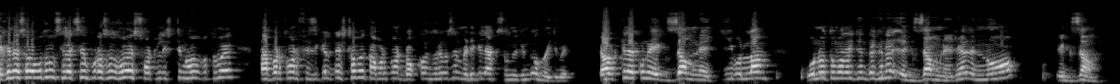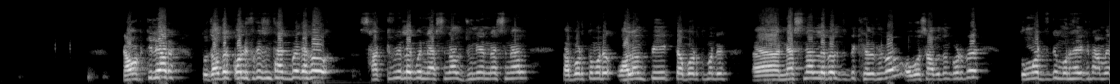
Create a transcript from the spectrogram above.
এখানে সর্বপ্রথম সিলেকশন প্রসেস হবে শর্ট লিস্টিং হবে প্রথমে, তারপর তোমার ফিজিক্যাল টেস্ট হবে, তারপর তোমার ডকুমেন্ট ভেরিফিকেশন মেডিকেল একসঙ্গে কিন্তু হয়ে যাবে। ডাউট ক্লিয়ার কোনো এক্সাম নেই, কি বললাম? কোনো তোমাদের কিন্তু এখানে এক্সাম নেই, ঠিক আছে? নো এক্সাম ডাউট ক্লিয়ার তো যাদের কোয়ালিফিকেশন থাকবে, দেখো সার্টিফিকেট লাগবে ন্যাশনাল জুনিয়র ন্যাশনাল তারপর তোমার অলিম্পিক তারপর তোমার ন্যাশনাল লেভেল যদি খেলে থাকো, অবশ্যই আবেদন করবে। তোমার যদি মনে হয় এখানে আমি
